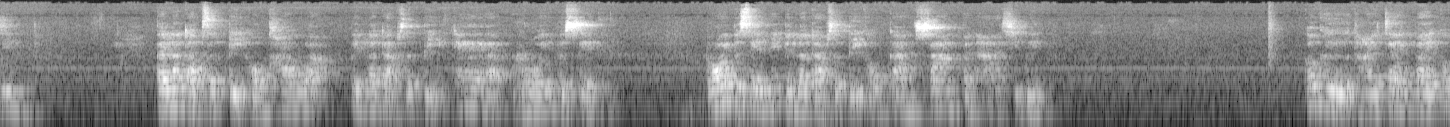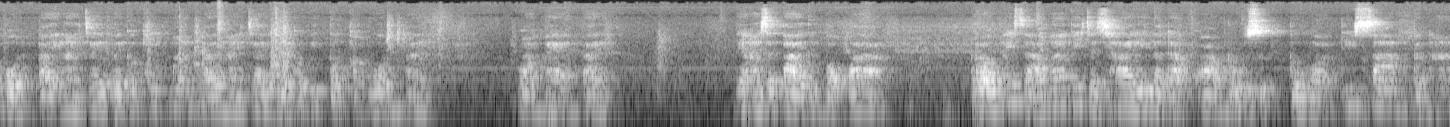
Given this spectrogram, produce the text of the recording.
สิ้น แต่ระดับสติของเขาอะเป็นระดับสติแค่ร้อยเปอร์เซ็นต์ร้อยเปอร์เซ็นต์นี่เป็นระดับสติของการสร้างปัญหาชีวิต ก็คือหายใจไปก็บ่นไป หายใจไปก็คิดมากไป หายใจไปก็วิตกกังวลไป วางแผนไป เนี่ยไอสไตน์ถึงบอกว่า เราไม่สามารถที่จะใช้ระดับความรู้สึกตัวที่สร้างปัญหา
